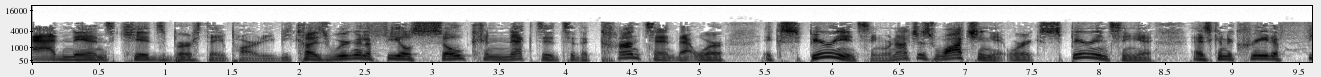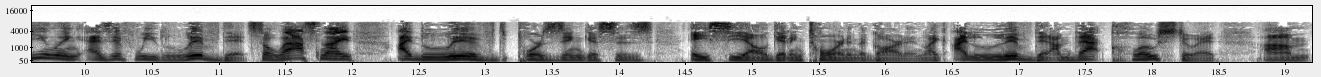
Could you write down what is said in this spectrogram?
Adnan's kid's birthday party because we're going to feel so connected to the content that we're experiencing. We're not just watching it, we're experiencing it. It's going to create a feeling as if we lived it. So last night, I lived Porzingis's ACL getting torn in the garden. Like I lived it. I'm that close to it. Um,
